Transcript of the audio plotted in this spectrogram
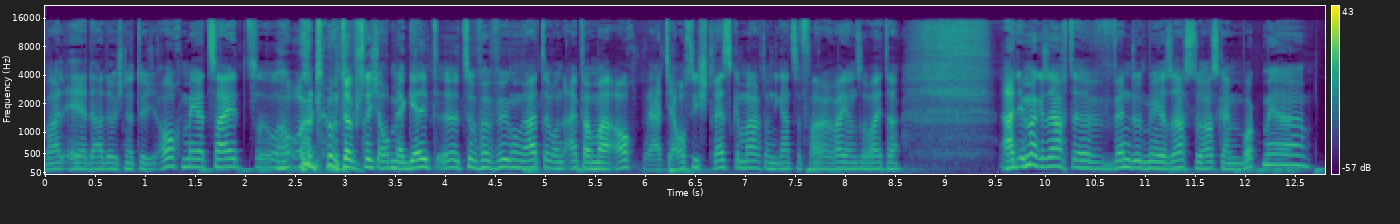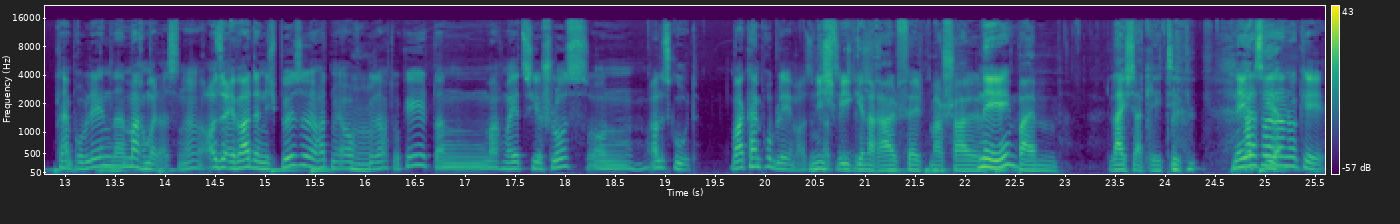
weil er dadurch natürlich auch mehr Zeit und unterm Strich auch mehr Geld äh, zur Verfügung hatte und einfach mal auch, er hat ja auch sich Stress gemacht und die ganze Fahrerei und so weiter. Er hat immer gesagt, äh, wenn du mir sagst, du hast keinen Bock mehr, kein Problem, dann machen wir das. Ne? Also er war dann nicht böse, hat mir auch gesagt, okay, dann machen wir jetzt hier Schluss und alles gut. War kein Problem. Also Nicht wie. Generalfeldmarschall Nee. beim Leichtathletik. Nee, Habt das war ihr- dann okay.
